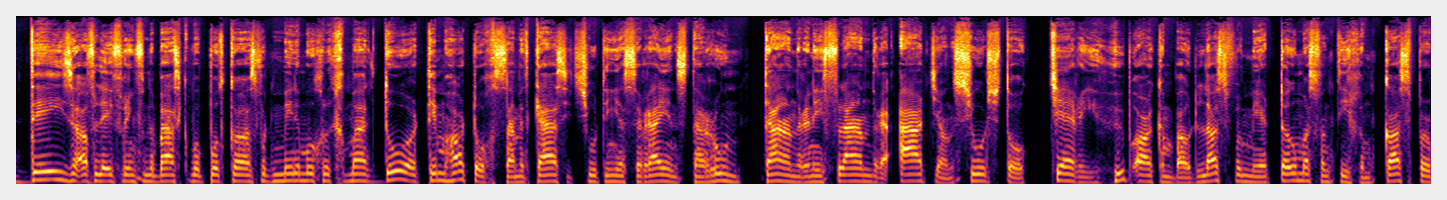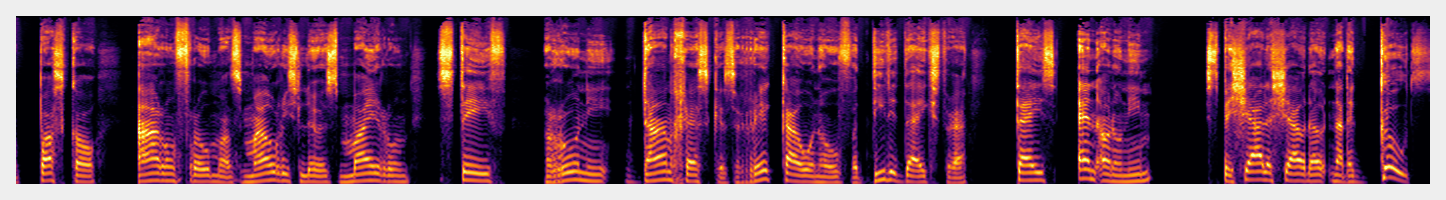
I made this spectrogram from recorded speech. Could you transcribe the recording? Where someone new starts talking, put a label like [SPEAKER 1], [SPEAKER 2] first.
[SPEAKER 1] Deze aflevering van de Basketball Podcast wordt mede mogelijk gemaakt door Tim Hartog, samen met Kasic, Sjoerd en Jesse Rijens, Taroen, Daan, René Vlaanderen, Aartjan, Sjoerd Stok, Thierry, Huub Arkenbout, Las Vermeer, Thomas van Tichem, Casper, Pascal, Aaron Vromans, Maurice Leus, Myron, Steve, Ronnie, Daan Geskes, Rick Kouwenhoven, Diede Dijkstra, Thijs en Anoniem. Speciale shout-out naar de GOATs.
